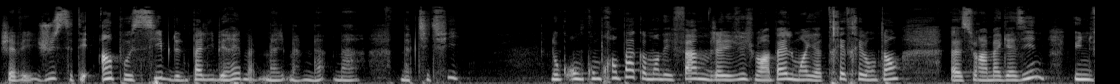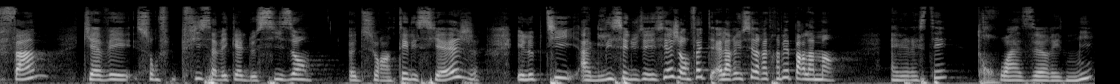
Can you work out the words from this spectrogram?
J'avais juste, c'était impossible de ne pas libérer ma petite fille. Donc on comprend pas comment des femmes, j'avais vu, je me rappelle, moi il y a très très longtemps, euh, sur un magazine, une femme qui avait son fils avec elle de 6 ans euh, sur un télésiège, et le petit a glissé du télésiège, en fait elle a réussi à le rattraper par la main. Elle est restée trois heures et demie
